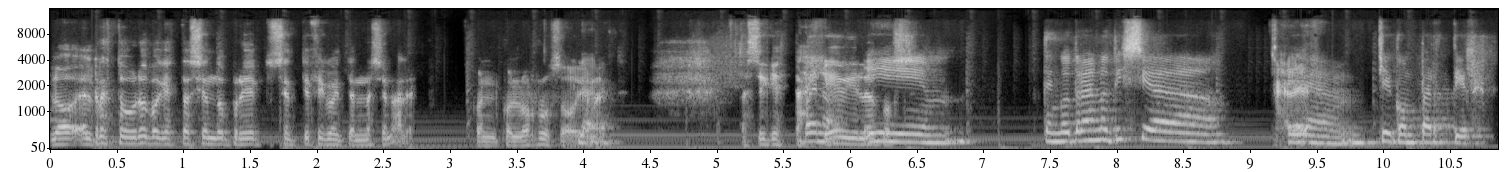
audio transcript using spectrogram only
el resto de Europa que está haciendo proyectos científicos internacionales, con, con los rusos, obviamente. Así que está heavy la y Tengo otra noticia eh, que compartir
